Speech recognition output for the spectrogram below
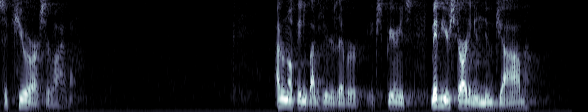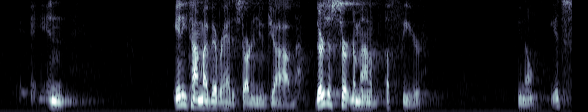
secure our survival. I don't know if anybody here has ever experienced, maybe you're starting a new job. And anytime I've ever had to start a new job, there's a certain amount of, of fear. You know, it's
